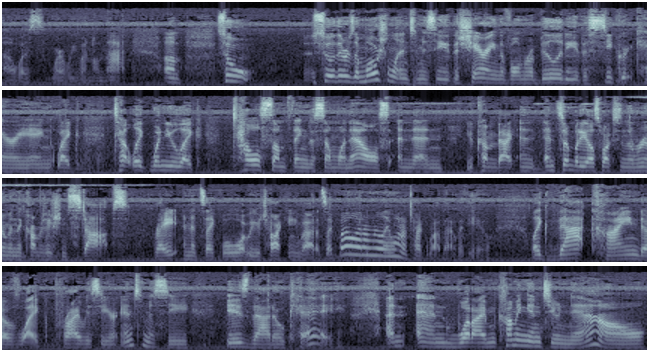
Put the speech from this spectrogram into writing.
That was where we went on that. Um, so, so there's emotional intimacy, the sharing, the vulnerability, the secret carrying, like tell, like when you like tell something to someone else and then you come back and, and somebody else walks in the room and the conversation stops, right? And it's like, well, what were you talking about? It's like, well, I don't really want to talk about that with you. Like that kind of like privacy or intimacy, is that okay? And and what I'm coming into now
